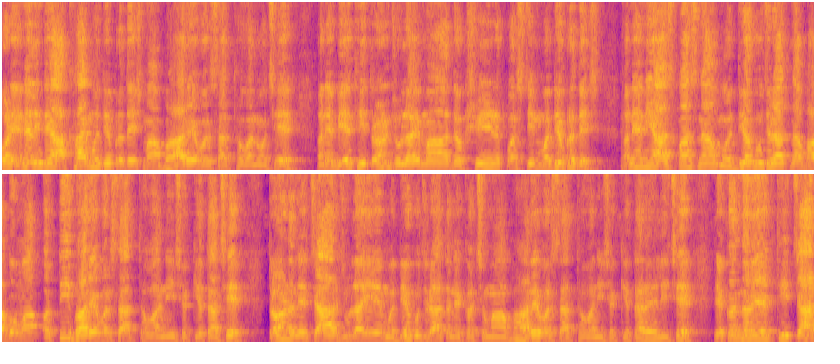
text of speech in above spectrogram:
પણ એને લીધે આખા મધ્યપ્રદેશમાં ભારે વરસાદ થવાનો છે. અને બેથી ત્રણ જુલાઈમાં દક્ષિણ, પશ્ચિમ, મધ્યપ્રદેશ અને એની આસપાસના મધ્ય ગુજરાતના ભાગોમાં અતિ ભારે વરસાદ થવાની શક્યતા છે. ત્રણ અને ચાર જુલાઈએ મધ્ય ગુજરાત અને કચ્છમાં ભારે વરસાદ થવાની શક્યતા રહેલી છે. એકંદરે એકથી ચાર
